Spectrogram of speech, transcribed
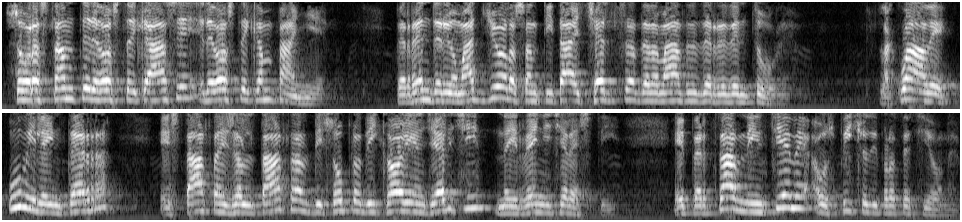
sovrastante le vostre case e le vostre campagne, per rendere omaggio alla santità eccelsa della Madre del Redentore, la quale, umile in terra, è stata esaltata al di sopra dei cori angelici nei regni celesti e per trarne insieme auspicio di protezione.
